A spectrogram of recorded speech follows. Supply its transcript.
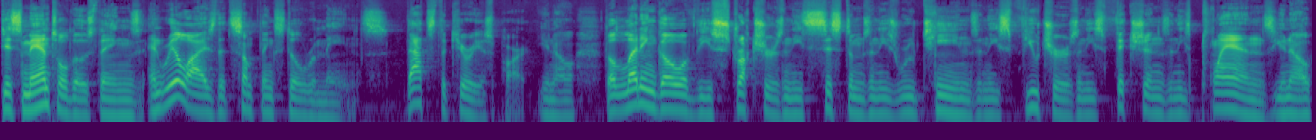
dismantle those things and realize that something still remains. That's the curious part, you know, the letting go of these structures and these systems and these routines and these futures and these fictions and these plans, you know,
